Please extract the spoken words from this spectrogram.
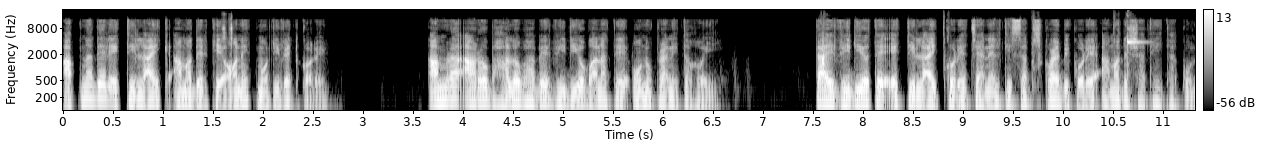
আপনাদের একটি লাইক আমাদেরকে অনেক মোটিভেট করে। আমরা আরও ভালোভাবে ভিডিও বানাতে অনুপ্রাণিত হই। তাই ভিডিওতে একটি লাইক করে চ্যানেলটি সাবস্ক্রাইব করে আমাদের সাথেই থাকুন।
